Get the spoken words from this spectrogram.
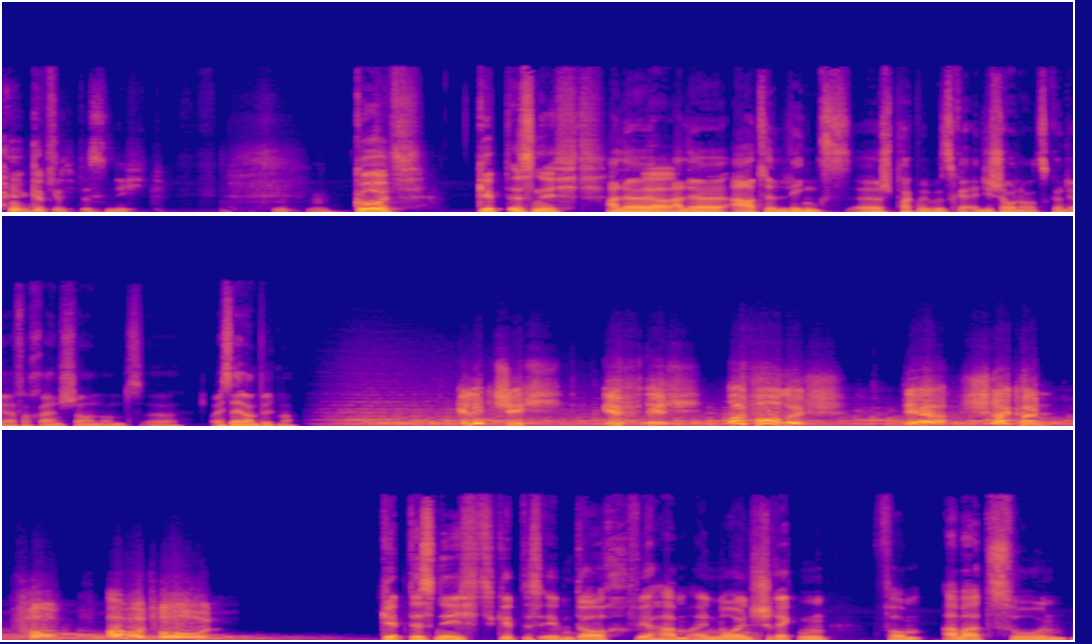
gibt's gibt nicht. es nicht. Gut. Gibt es nicht. Alle, ja. alle Arte-Links äh, packen wir übrigens in die Shownotes. Könnt ihr einfach reinschauen und äh, euch selber ein Bild machen. Glitschig, giftig, euphorisch. Der Schrecken vom Amazon. Gibt es nicht, gibt es eben doch. Wir haben einen neuen Schrecken vom Amazon.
